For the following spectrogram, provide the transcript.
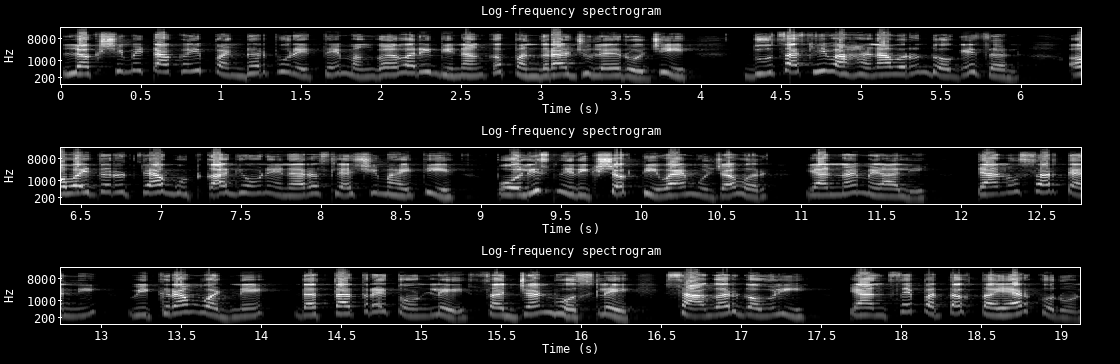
लक्ष्मी टाकळी पंढरपूर येथे मंगळवारी दिनांक पंधरा जुलै रोजी दुचाकी वाहनावरून दोघे जण अवैधरित्या गुटखा घेऊन येणार असल्याची माहिती पोलीस निरीक्षक टी वाय मुजावर यांना मिळाली. त्यानुसार त्यांनी विक्रम वडणे दत्तात्रय तोंडले सज्जन भोसले सागर गवळी यांचे पथक तयार करून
